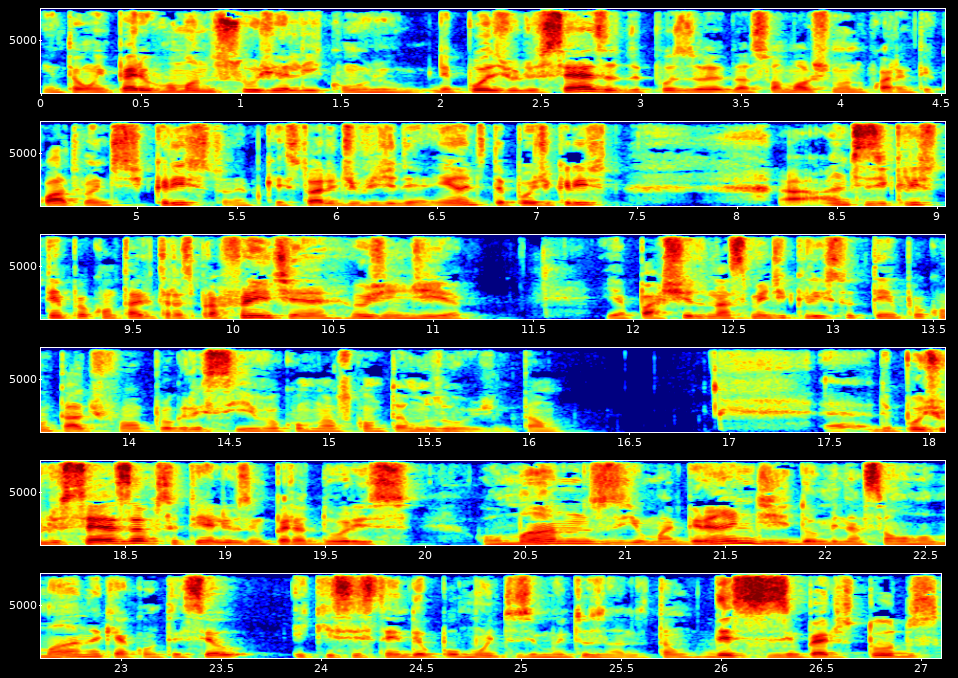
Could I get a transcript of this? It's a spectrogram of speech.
Então o Império Romano surge ali com, depois de Júlio César, depois da sua morte no ano 44 a.C., né? porque a história é dividida em antes e depois de Cristo. Antes de Cristo, o tempo é contado de trás para frente, né? hoje em dia. E a partir do nascimento de Cristo, o tempo é contado de forma progressiva, como nós contamos hoje. Então, é, depois de Júlio César, você tem ali os imperadores romanos e uma grande dominação romana que aconteceu e que se estendeu por muitos e muitos anos. Então, desses impérios todos,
